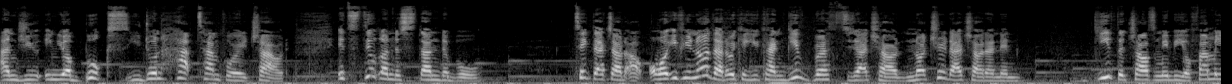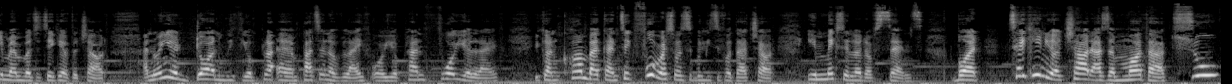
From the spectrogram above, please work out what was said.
and you in your books you don't have time for a child. It's still understandable. Take that child out. Or if you know that okay you can give birth to that child nurture that child and then give the child to maybe your family member to take care of the child. And when you're done with your pla- um, pattern of life or your plan for your life, you can come back and take full responsibility for that child. It makes a lot of sense. But taking your child as a mother to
